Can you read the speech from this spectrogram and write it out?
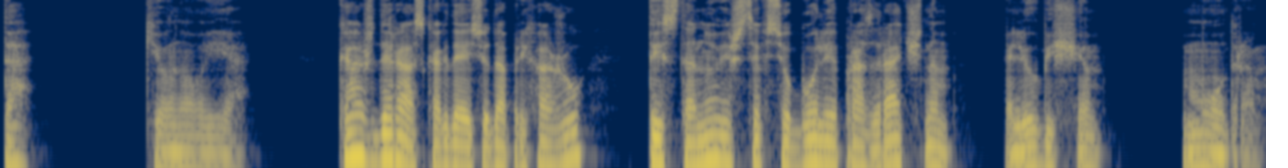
«Да», — кивнула я. «Каждый раз, когда я сюда прихожу, ты становишься все более прозрачным, любящим, мудрым».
